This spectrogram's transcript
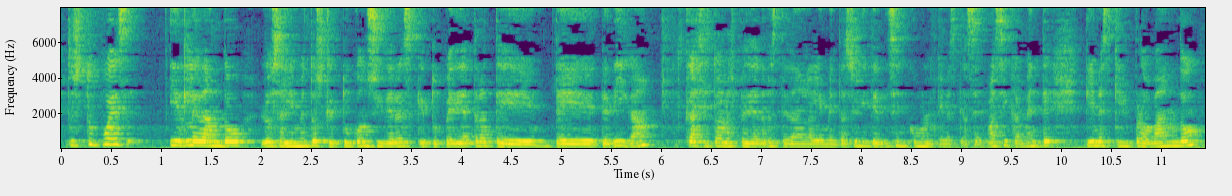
Entonces tú puedes irle dando los alimentos que tú consideres que tu pediatra te, te, diga. Casi todos los pediatras te dan la alimentación y te dicen cómo lo tienes que hacer. Básicamente tienes que ir probando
